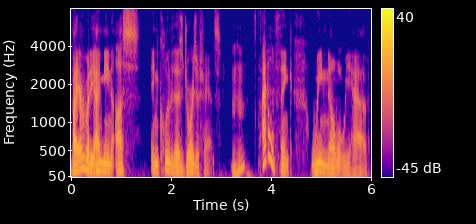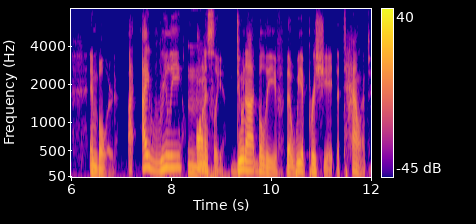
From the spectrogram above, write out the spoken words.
by everybody I mean us included as Georgia fans. Mhm. I don't think we know what we have in Bullard. I, I really, Mm. honestly, do not believe that we appreciate the talent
